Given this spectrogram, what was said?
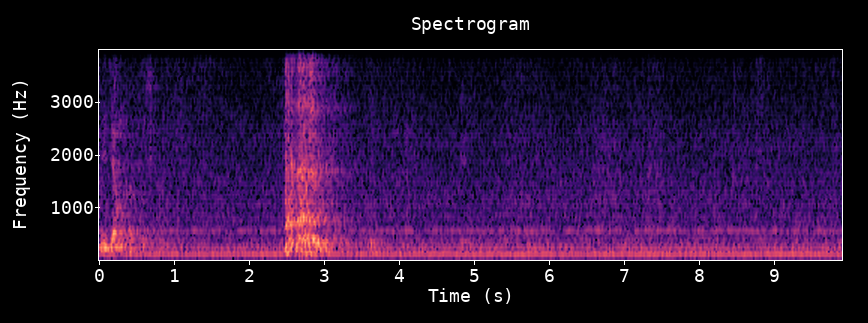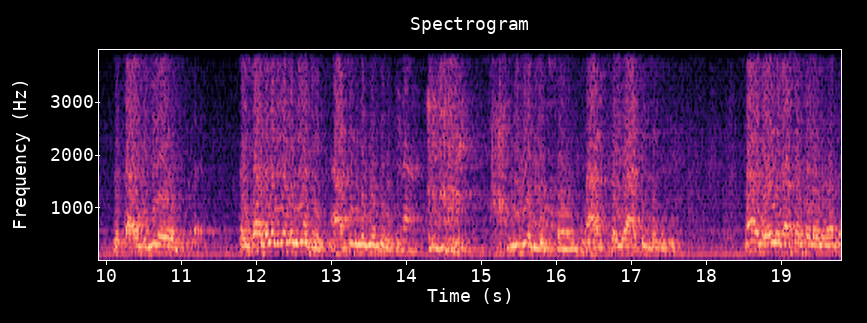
બીજા હું કરતું છું. તારે બીજું પૈસા સમજ દુઃખ નથી આર્થિક દુઃખ નથી ના બીજું દુઃખ છે આ પૈસા આર્થિક દુઃખ નથી હા બે બધા તો ચલો લેવા દે.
